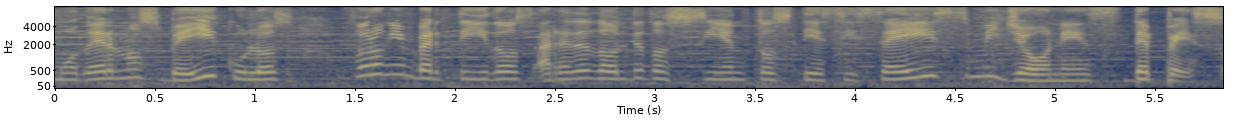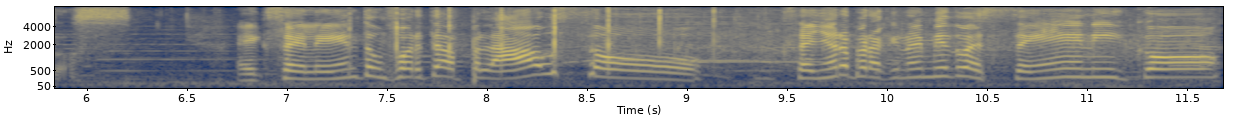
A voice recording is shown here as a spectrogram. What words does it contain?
modernos vehículos fueron invertidos alrededor de 216 millones de pesos. Excelente, un fuerte aplauso. Señora, pero aquí no hay miedo escénico,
